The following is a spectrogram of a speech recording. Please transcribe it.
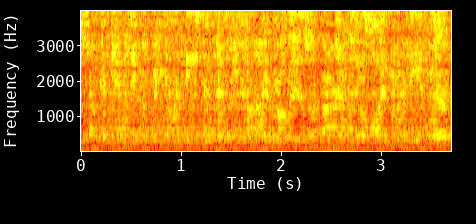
Suffolk County moving northeast at 55? It probably is a fire. It's a lightning. It.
